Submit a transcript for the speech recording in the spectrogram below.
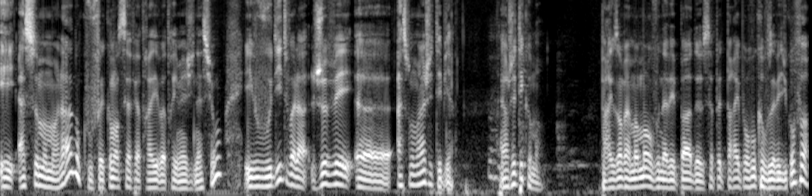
Ouais. Et à ce moment-là, donc vous faites commencer à faire travailler votre imagination et vous vous dites voilà, je vais. euh, à ce moment-là, j'étais bien. Mhm. Alors j'étais comment? Par exemple, un moment où vous n'avez pas de. Ça peut être pareil pour vous quand vous avez du confort.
